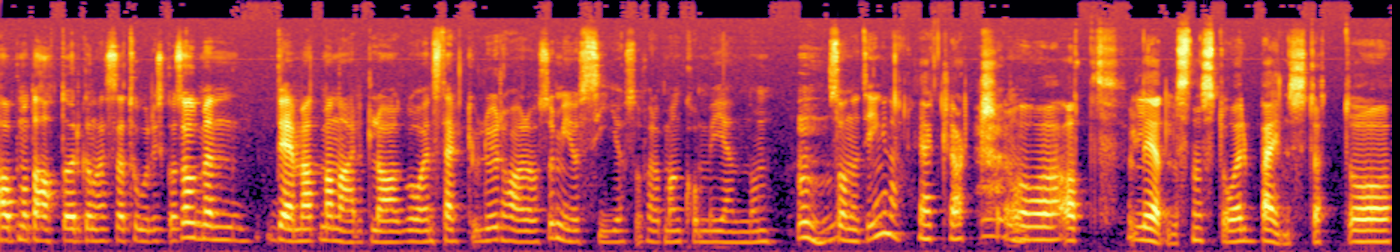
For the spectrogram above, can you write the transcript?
har på en måte hatt det organisatorisk og sånn, men det med at man er et lag og en sterk kultur, har også mye å si også for at man kommer gjennom Mhm. sånne ting. da. Ja, klart. Og at ledelsen står beinstøtt og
